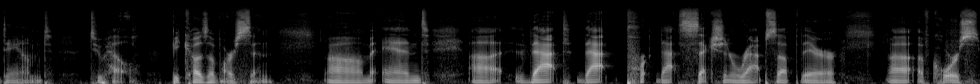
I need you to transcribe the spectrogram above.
damned to hell because of our sin, um, and uh, that that that section wraps up there. Uh, of course,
